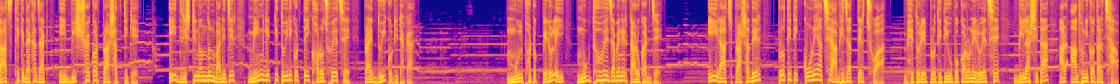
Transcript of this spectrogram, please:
কাছ থেকে দেখা যাক এই বিস্ময়কর প্রাসাদটিকে। এই দৃষ্টিনন্দন বাড়িটির মেইন গেটটি তৈরি করতেই খরচ হয়েছে প্রায় দুই কোটি টাকা। মূল ফটক পেরোলেই মুগ্ধ হয়ে যাবেন এর কারুকার্যে। এই রাজপ্রাসাদের প্রতিটি কোণে আছে আভিজাত্যের ছোঁয়া। ভেতরের প্রতিটি উপকরণে রয়েছে বিলাসিতা আর আধুনিকতার ছাপ।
